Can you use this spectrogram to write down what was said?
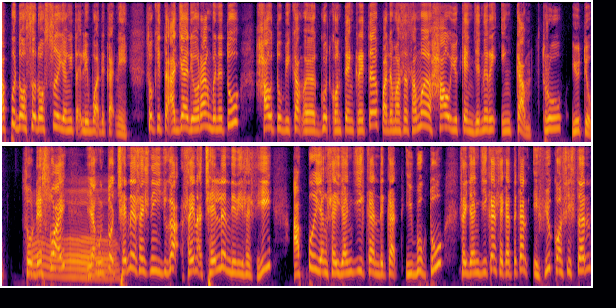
Apa dosa-dosa yang you tak boleh buat dekat ni. So kita ajar dia orang benda tu how to become a good content creator pada masa sama how you can generate income through YouTube. So that's why Oh. yang untuk channel saya sendiri juga saya nak challenge diri saya sendiri apa yang saya janjikan dekat ebook tu saya janjikan saya katakan if you consistent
